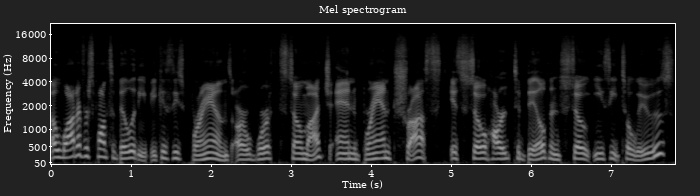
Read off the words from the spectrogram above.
a lot of responsibility because these brands are worth so much and brand trust is so hard to build and so easy to lose.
